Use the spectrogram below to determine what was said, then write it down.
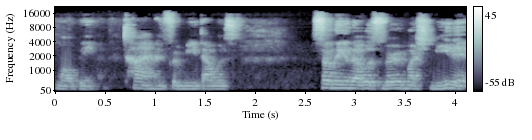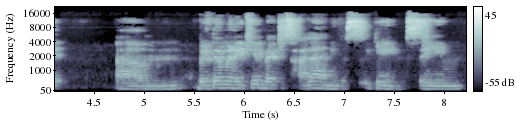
well being at the time. And for me, that was something that was very much needed. Um, but then when I came back to Thailand, it was again same.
